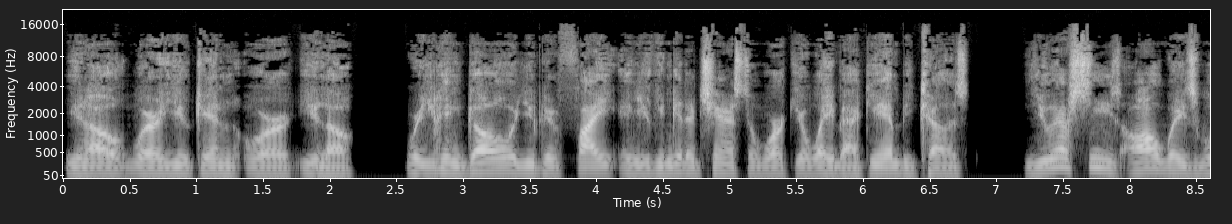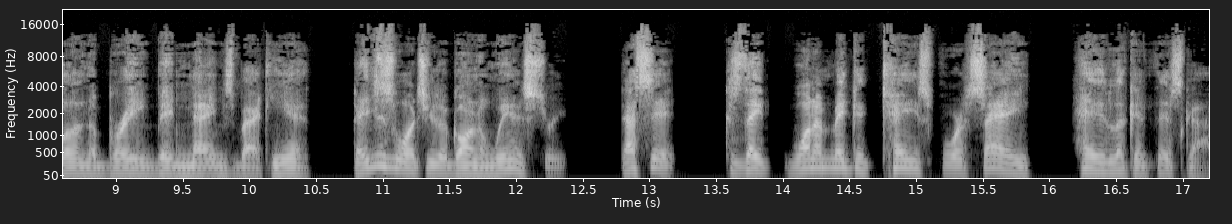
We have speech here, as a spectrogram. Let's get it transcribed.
you know, where you can, or you know, where you can go, you can fight, and you can get a chance to work your way back in because UFC is always willing to bring big names back in. They just want you to go on a win streak. That's it. Because they want to make a case for saying, "Hey, look at this guy."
